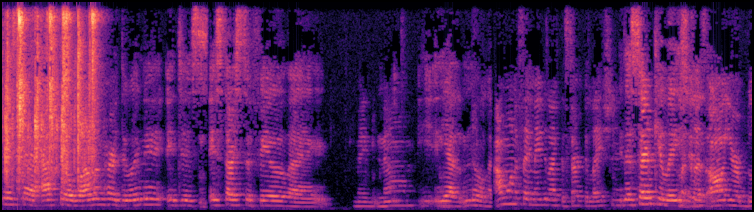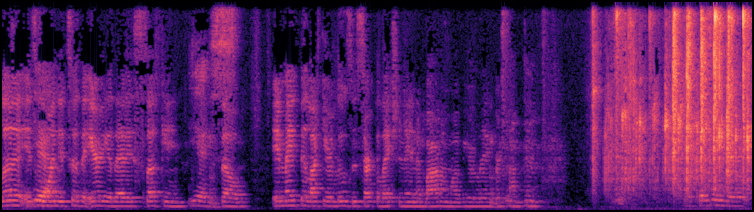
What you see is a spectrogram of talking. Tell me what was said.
Just that after a while of her doing it, it just it starts to feel like Maybe numb. yeah, no, like I want to say maybe like the circulation. the circulation. Because all your blood is Yeah. going into the area that is sucking. yes. So it may feel like you're losing circulation in the bottom of your leg or mm-hmm. something. It doesn't.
